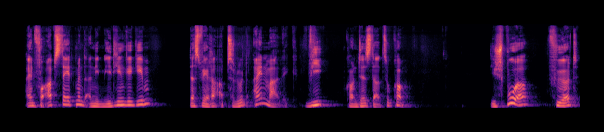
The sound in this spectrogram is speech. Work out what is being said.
ein Vorabstatement an die Medien gegeben? Das wäre absolut einmalig. Wie konnte es dazu kommen? Die Spur führt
